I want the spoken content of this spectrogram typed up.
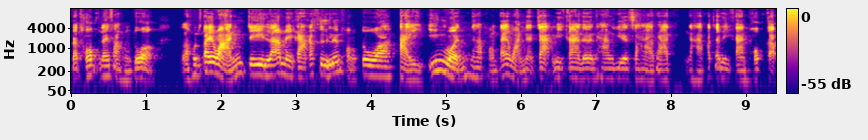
กระทบในฝั่งของตัว หุ้นไต้หวันจีนและอเมริกาก็คือเรื่องของตัวไต่อิงหวนนะครับของไต้หวันเนี่ยจะมีการเดินทางเยือนสหรัฐนะครับก็จะมีการพบกับ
